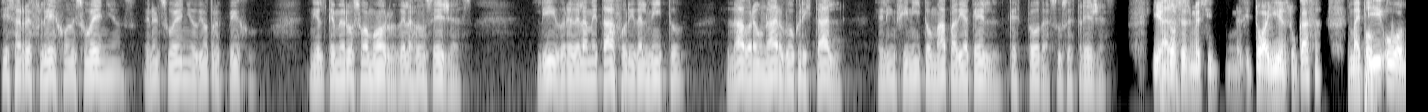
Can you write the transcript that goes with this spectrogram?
ese reflejo de sueños en el sueño de otro espejo ni el temeroso amor de las doncellas. Libre de la metáfora y del mito, labra un arduo cristal el infinito mapa de aquel que es todas sus estrellas. Y entonces me, citó allí en su casa y hubo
